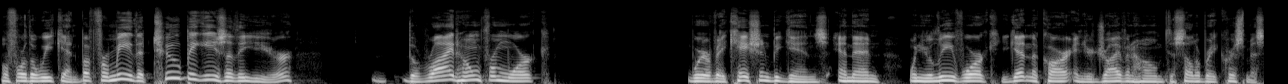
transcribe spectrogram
before the weekend. But for me, the two biggies of the year the ride home from work, where vacation begins, and then when you leave work, you get in the car and you're driving home to celebrate Christmas.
